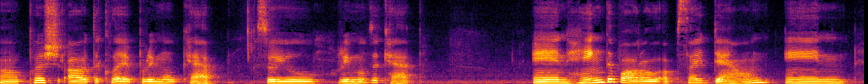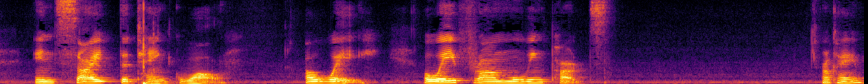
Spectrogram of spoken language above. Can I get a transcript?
Uh, push out the clip remove cap. So you remove the cap and hang the bottle upside down and inside the tank wall, away, away from moving parts. Okay,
